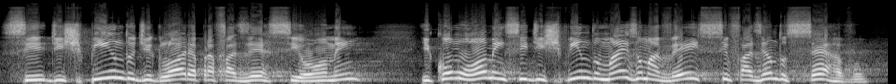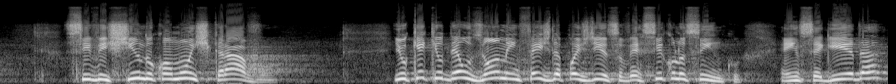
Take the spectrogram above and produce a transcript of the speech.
se despindo de glória para fazer-se homem, e como homem se despindo mais uma vez, se fazendo servo, se vestindo como um escravo. E o que que o Deus homem fez depois disso? Versículo 5. Em seguida,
